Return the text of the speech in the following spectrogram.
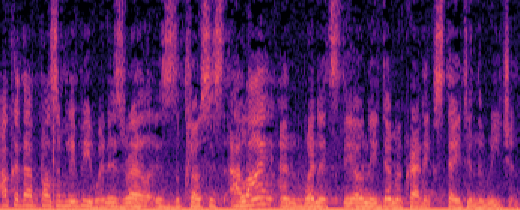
How could that possibly be when Israel is the closest ally and when it's the only democratic state in the region?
